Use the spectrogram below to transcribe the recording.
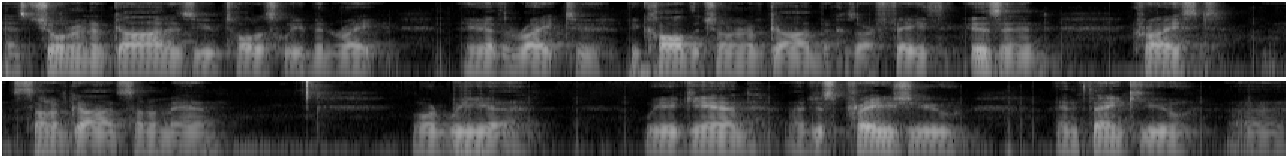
as children of God, as you've told us we have been right, we have the right to be called the children of God because our faith is in Christ, Son of God, Son of Man. Lord, we uh, we again uh, just praise you and thank you uh,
